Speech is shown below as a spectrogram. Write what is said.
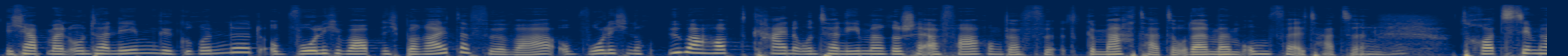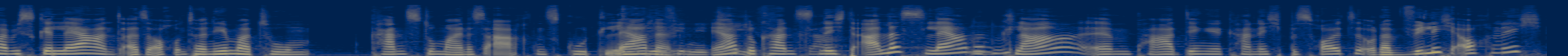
Ich habe mein Unternehmen gegründet, obwohl ich überhaupt nicht bereit dafür war, obwohl ich noch überhaupt keine unternehmerische Erfahrung dafür gemacht hatte oder in meinem Umfeld hatte. Mhm. Trotzdem habe ich es gelernt, also auch Unternehmertum kannst du meines Erachtens gut lernen. Ja, definitiv, ja du kannst klar. nicht alles lernen, mhm. klar. Ein ähm, paar Dinge kann ich bis heute oder will ich auch nicht.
